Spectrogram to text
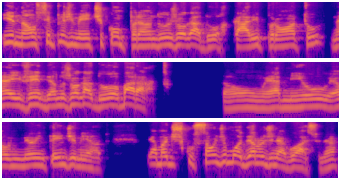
e não simplesmente comprando o jogador caro e pronto né, e vendendo o jogador barato. Então, é, meu, é o meu entendimento. É uma discussão de modelo de negócio. Né?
